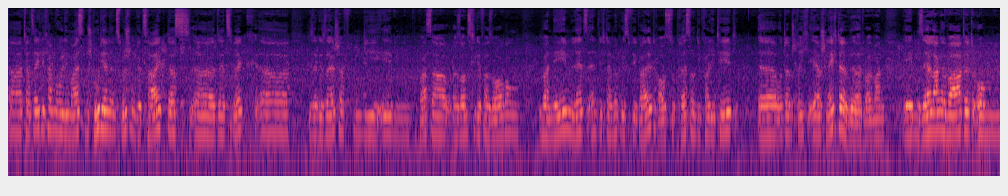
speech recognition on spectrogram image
äh, tatsächlich haben wohl die meisten Studien inzwischen gezeigt, dass äh, der Zweck äh, dieser Gesellschaften, die eben Wasser oder sonstige Versorgung übernehmen, letztendlich da möglichst viel Geld rauszupressen und die Qualität äh, unterm Strich eher schlechter wird, weil man eben sehr lange wartet, um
